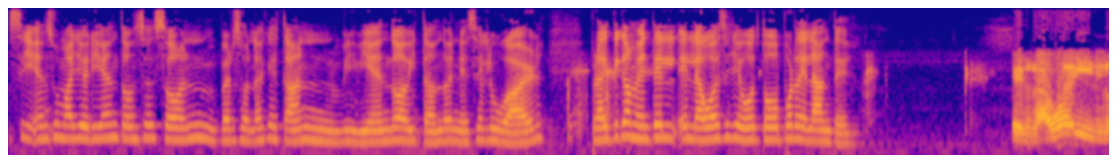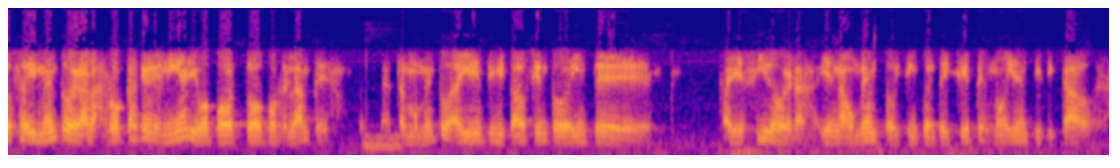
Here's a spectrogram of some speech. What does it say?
sí, en su mayoría entonces son personas que están viviendo, habitando en ese lugar. Prácticamente el, agua se llevó todo por delante. El agua y los sedimentos, eran las rocas que venían, llevó por, todo por delante. Hasta el momento hay identificado 120 fallecidos, ¿verdad? Y en aumento, y 57 no identificados, ¿verdad?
